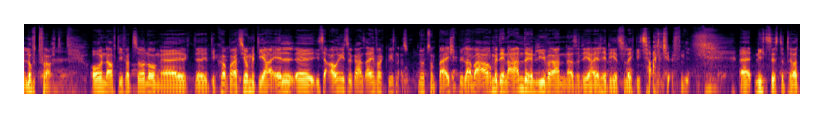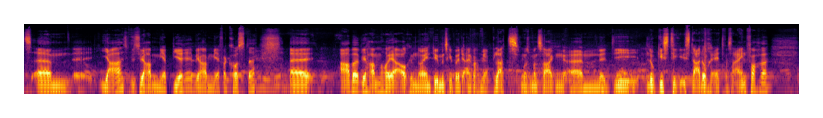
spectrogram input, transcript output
Luftfracht und auf die Verzollung. Die, Kooperation mit DHL ist auch nicht so ganz einfach gewesen, also nur zum Beispiel, aber auch mit den anderen Lieferanten. Also DHL hätte ich jetzt vielleicht nicht sagen dürfen. nichtsdestotrotz, ähm, ja, wir haben mehr Biere, wir haben mehr Verkoster. Aber wir haben heuer auch im neuen Dömensgebäude einfach mehr Platz, muss man sagen. Ähm, die Logistik ist dadurch etwas einfacher.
